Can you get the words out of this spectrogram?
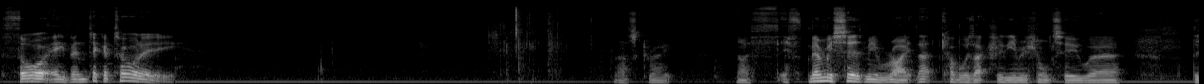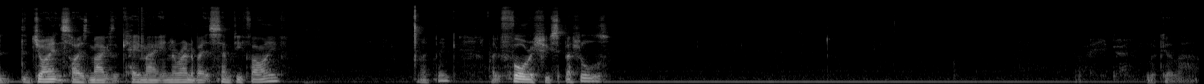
Thor A Vendicatore. That's great. Now, if memory serves me right, that cover was actually the original to uh, the the giant size mags that came out in around about seventy five. I think, like four issue specials. There you go. Look at that.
